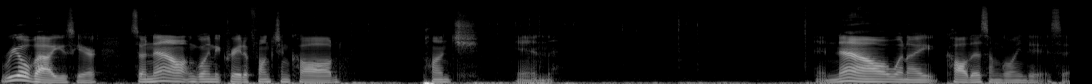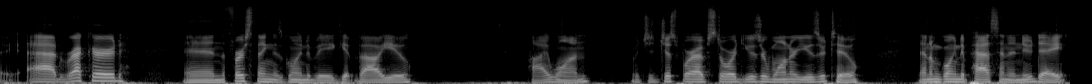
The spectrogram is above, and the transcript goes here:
real values here. So now I'm going to create a function called punch in. And now when I call this, I'm going to say add record. And the first thing is going to be get value I1 which is just where I've stored user 1 or user 2. Then I'm going to pass in a new date,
